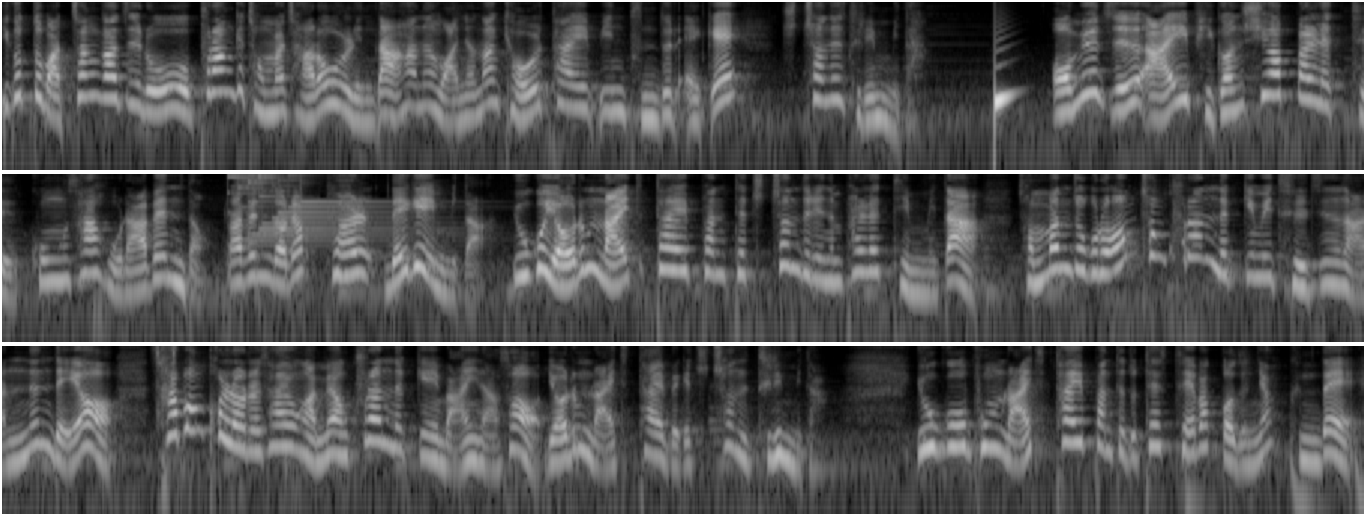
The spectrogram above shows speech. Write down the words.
이것도 마찬가지로 푸른 게 정말 잘 어울린다 하는 완연한 겨울 타입인 분들에게 추천을 드립니다. 어뮤즈 아이 비건 쉬어 팔레트 04호 라벤더 라벤더력 별 4개입니다. 요거 여름 light 타입한테 추천드리는 팔레트입니다. 전반적으로 엄청 cool한 느낌이 들지는 않는데요. 4번 컬러를 사용하면 cool한 느낌이 많이 나서 여름 light 타입에게 추천을 드립니다. 요거 봄 light 타입한테도 테스트 해봤거든요. 근데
